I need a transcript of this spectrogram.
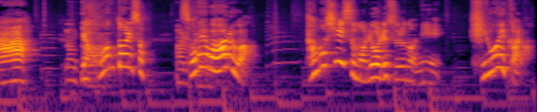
ああ、なんか、いや、本当にそう。それはあるわ。楽しいっすもん、料理するのに。広いから、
